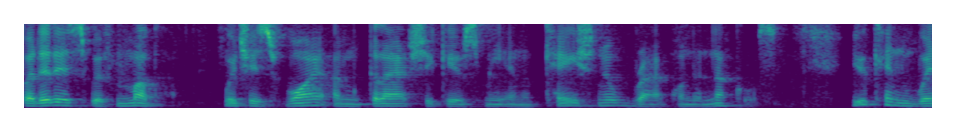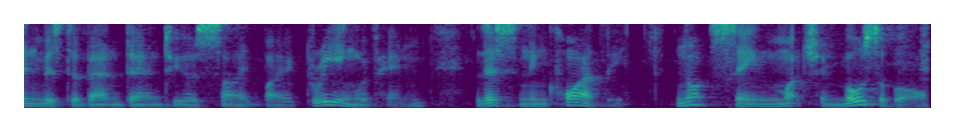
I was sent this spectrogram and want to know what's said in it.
but it is with mother, which is why I'm glad she gives me an occasional rap on the knuckles. You can win Mr. Van Daan to your side by agreeing with him, listening quietly, not saying much, and most of all,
